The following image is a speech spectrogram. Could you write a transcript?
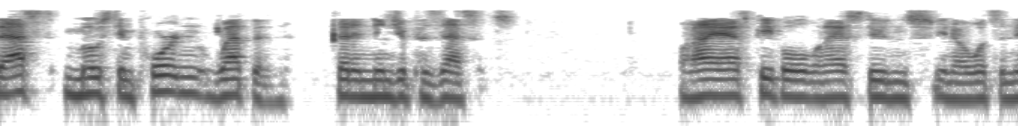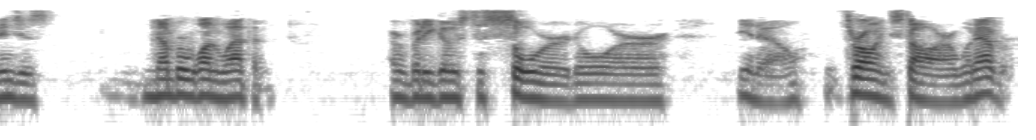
best, most important weapon that a ninja possesses. When I ask people, when I ask students, you know, what's a ninja's number one weapon? Everybody goes to sword or, you know, throwing star or whatever.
